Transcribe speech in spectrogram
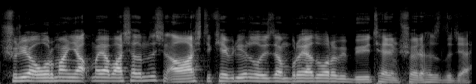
Şuraya orman yapmaya başladığımız için ağaç dikebiliyoruz. O yüzden buraya doğru bir büyütelim şöyle hızlıca.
